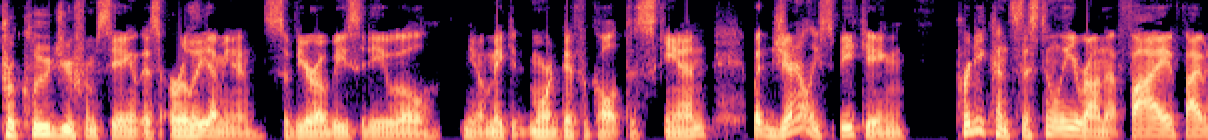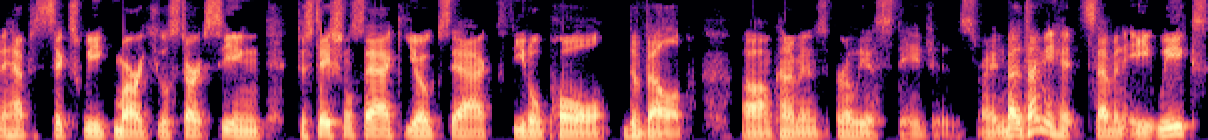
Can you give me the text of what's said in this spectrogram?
preclude you from seeing it this early. I mean, severe obesity will, you know, make it more difficult to scan. But generally speaking, pretty consistently around that five, five and a half to six week mark, you'll start seeing gestational sac, yolk sac, fetal pole develop um, kind of in its earliest stages, right? And by the time you hit seven, eight weeks,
